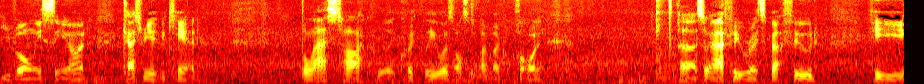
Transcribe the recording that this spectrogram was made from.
you've only seen on Catch Me If You Can. the last talk, really quickly, was also by Michael Pollan. Uh, so after he writes about food, he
